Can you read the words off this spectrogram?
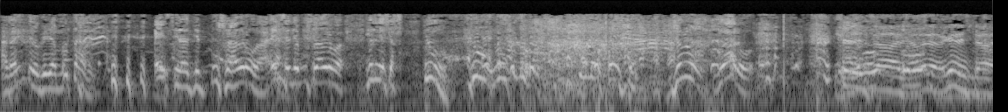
a Galinde lo querían matar. Ese era el que puso la droga, ese que puso la droga. Y él le decía, no, no, no, no, yo no, yo no, claro. Qué qué historia.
